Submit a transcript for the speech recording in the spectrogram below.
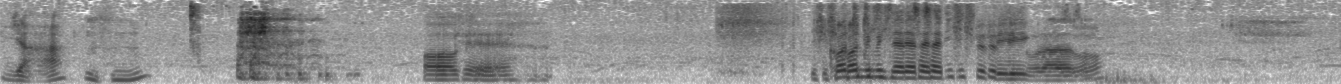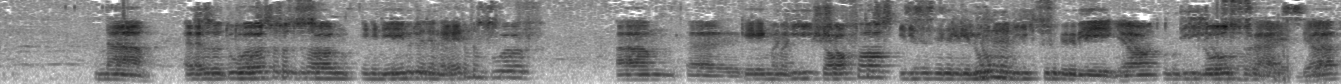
ja, mhm. Okay. Ich konnte mich in der Zeit nicht bewegen oder so. Na, also du hast sozusagen, indem du den Rettungswurf ähm, äh, gegen Magie geschafft hast, ist es dir gelungen, dich zu bewegen, ja, und, und dich loszureißen, ja.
